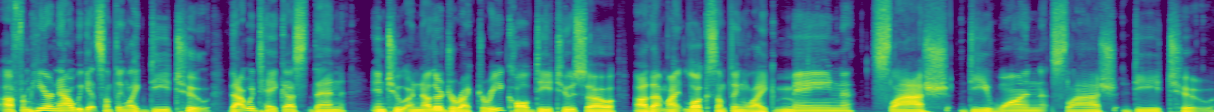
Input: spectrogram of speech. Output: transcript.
uh, from here now we get something like D2. That would take us then into another directory called D2. So uh, that might look something like main slash D1 slash D2.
